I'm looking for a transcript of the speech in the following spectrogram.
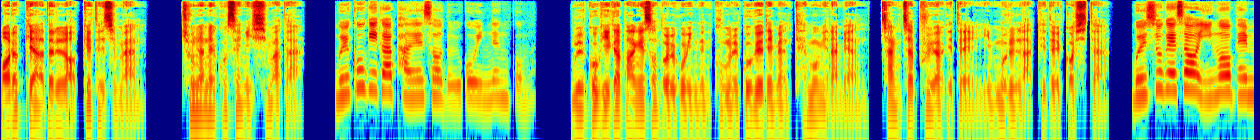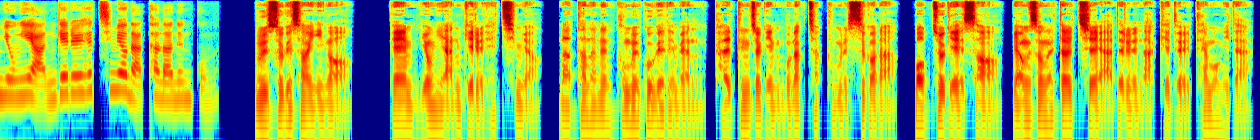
어렵게 아들을 얻게 되지만 초년의 고생이 심하다. 물고기가 방에서 놀고 있는 꿈. 물고기가 방에서 놀고 있는 꿈을 꾸게 되면 태몽이라면 장차 부유하게 될 인물을 낳게 될 것이다. 물속에서 잉어, 뱀, 용이 안개를 헤치며 나타나는 꿈. 물속에서 잉어, 뱀, 용이 안개를 헤치며 나타나는 꿈을 꾸게 되면 갈등적인 문학작품을 쓰거나 법조계에서 명성을 떨칠 아들을 낳게 될 태몽이다.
